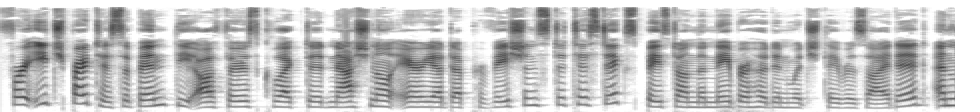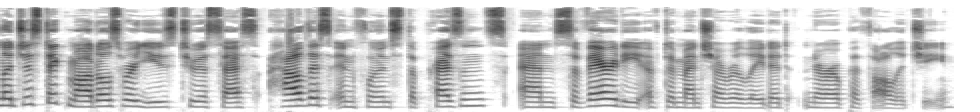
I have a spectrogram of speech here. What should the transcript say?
For each participant, the authors collected national area deprivation statistics based on the neighborhood in which they resided, and logistic models were used to assess how this influenced the presence and severity of dementia related neuropathology.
